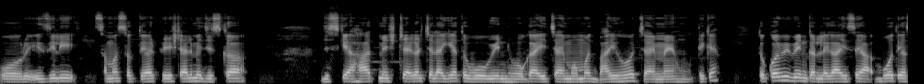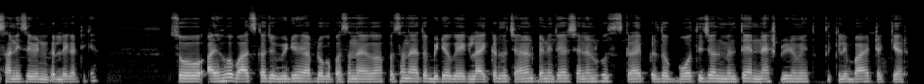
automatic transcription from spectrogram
और इजीली समझ सकते हो यार फ्री स्टाइल में जिसका, जिसके हाथ में स्ट्राइकर चला गया तो वो विन होगा ही, चाहे मोहम्मद भाई हो, चाहे मैं हूँ, ठीक है? तो कोई भी विन कर लेगा, इसे बहुत ही आसानी से विन कर लेगा, ठीक है? सो आई होप आज का जो वीडियो है आप लोगों को पसंद आएगा। पसंद आया तो वीडियो को एक लाइक कर दो चैनल पर नहीं तो चैनल को सब्सक्राइब कर दो। बहुत ही जल्द मिलते हैं नेक्स्ट वीडियो में, तब तक के लिए बाय टेक केयर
